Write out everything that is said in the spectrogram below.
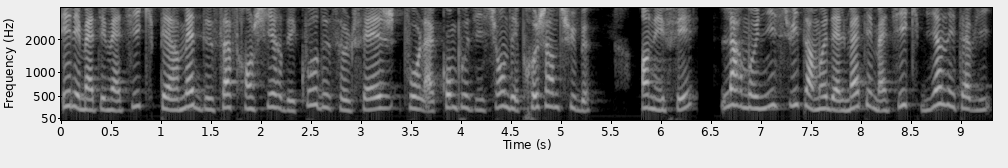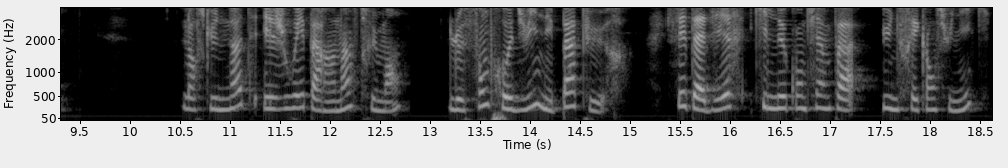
Et les mathématiques permettent de s'affranchir des cours de solfège pour la composition des prochains tubes. En effet, l'harmonie suit un modèle mathématique bien établi. Lorsqu'une note est jouée par un instrument, le son produit n'est pas pur, c'est-à-dire qu'il ne contient pas une fréquence unique,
